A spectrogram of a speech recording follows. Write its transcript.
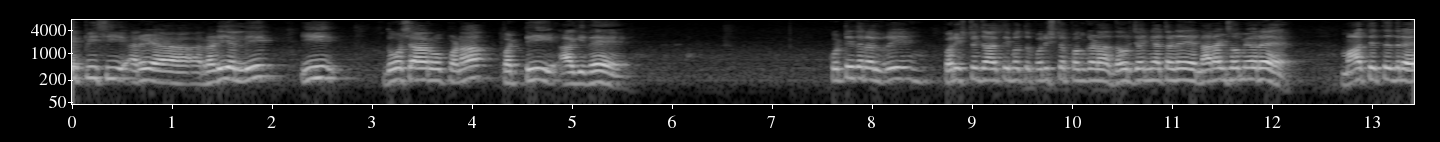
I P C ರಡಿಯಲ್ಲಿ ಈ ದೋಷಾರೋಪಣ ಪಟ್ಟಿ ಆಗಿದೆ. ಕೊಟ್ಟಿದ್ದಾರಲ್ರಿ ಪರಿಷ್ಠ ಜಾತಿ ಮತ್ತು ಪರಿಷ್ಠ ಪಂಗಡ, ದೌರ್ಜನ್ಯ ತಡೆ. ನಾರಾಯಣ ಸ್ವಾಮಿ ಅವರೇ, ಮಾತೆತ್ತಿದ್ರೆ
